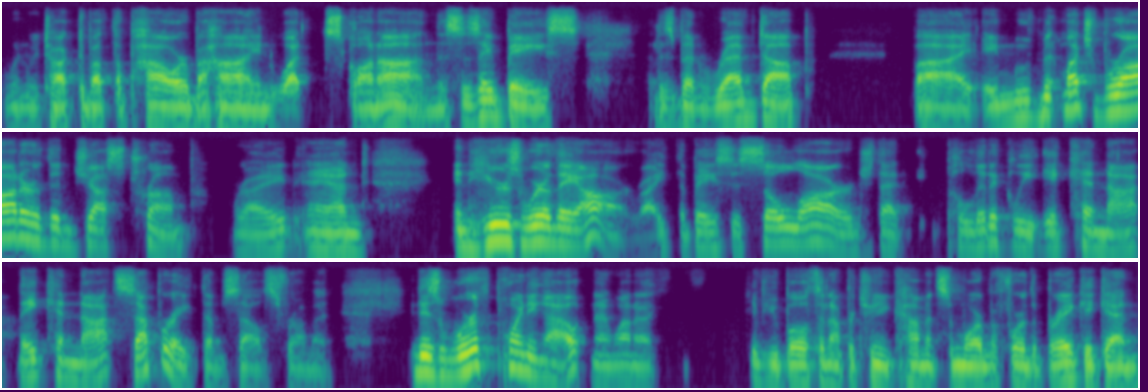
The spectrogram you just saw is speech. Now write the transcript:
when we talked about the power behind what's gone on. This is a base that has been revved up by a movement much broader than just Trump, right? And and here's where they are right? The base is so large that politically it cannot they cannot separate themselves from it. It is worth pointing out and i want to give you both an opportunity to comment some more before the break again.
